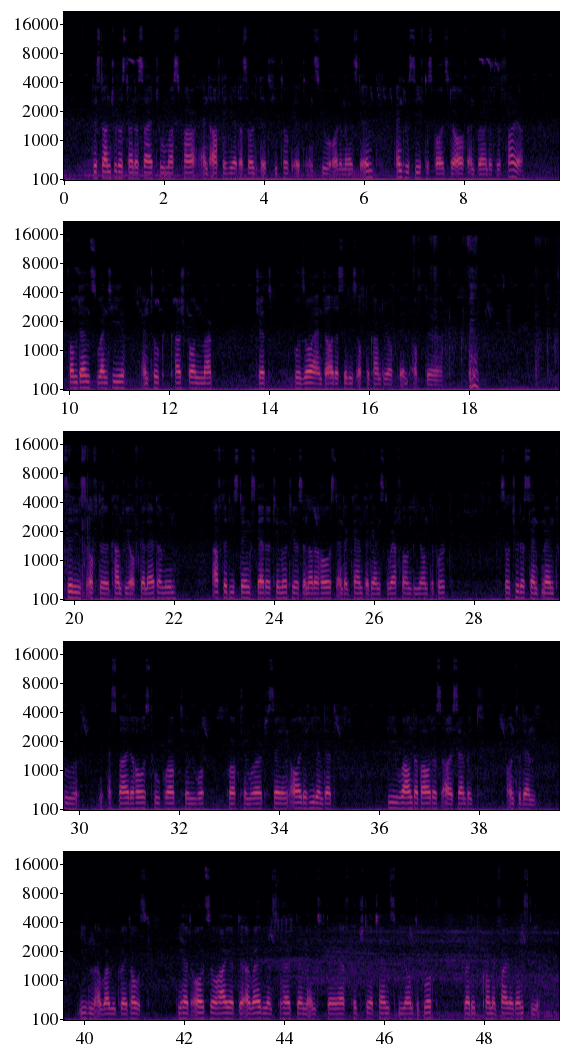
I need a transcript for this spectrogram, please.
This done, Judas turned aside to Maspha, and after he had assaulted it, he took it and slew all the males therein, and received the spoils thereof, and burned it with fire. From thence went he and took Casphon, Maged, Bosor, and the other cities of the country of, Gal of the cities of the country of Galaad, I mean, after these things gathered Timotheus another host and encamped against Raphon beyond the brook. So Judas sent men to espy the host who brought him, brought him word, saying, All the heathen that be round about us are assembled unto them, even a very great host. He had also hired the Arabians to help them, and they have pitched their tents beyond the brook, ready to come and fight against thee.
